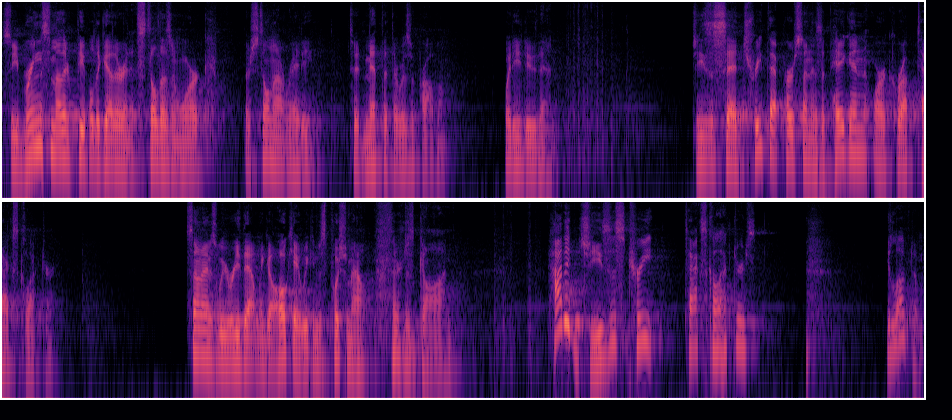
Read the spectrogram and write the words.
So you bring some other people together and it still doesn't work. They're still not ready to admit that there was a problem. What do you do then? Jesus said, treat that person as a pagan or a corrupt tax collector. Sometimes we read that and we go, okay, we can just push them out. They're just gone. How did Jesus treat tax collectors? He loved them.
